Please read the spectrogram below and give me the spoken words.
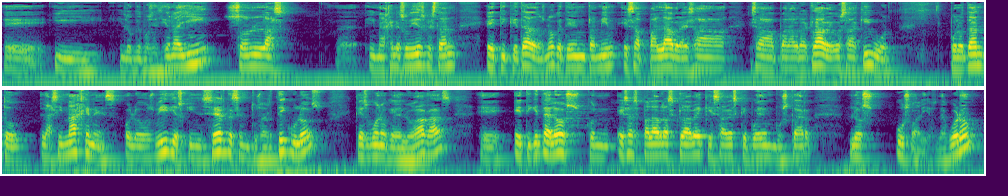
eh, y, lo que posiciona allí son las imágenes o vídeos que están etiquetados, ¿no? Que tienen también esa palabra, esa palabra clave o esa keyword. Por lo tanto, las imágenes o los vídeos que insertes en tus artículos, que es bueno que lo hagas, etiquétalos con esas palabras clave que sabes que pueden buscar los usuarios, ¿de acuerdo?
